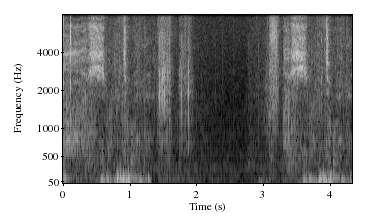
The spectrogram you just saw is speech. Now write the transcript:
아, 씨발 미쳐버렸네. 아, 씨발 미쳐버렸네.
